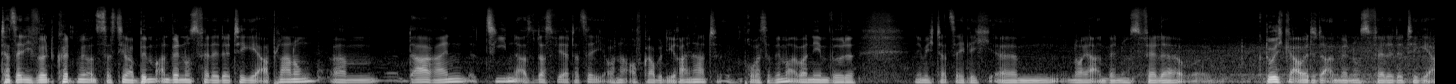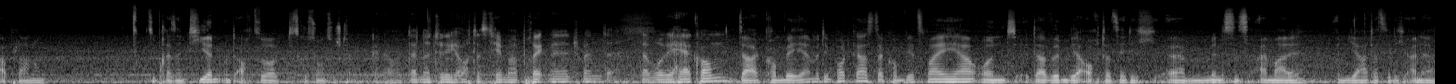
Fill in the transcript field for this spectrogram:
tatsächlich würd, könnten wir uns das Thema BIM-Anwendungsfälle der TGA-Planung ähm, da reinziehen. Also das wäre tatsächlich auch eine Aufgabe, die Reinhard, Professor Wimmer, übernehmen würde, nämlich tatsächlich ähm, neue Anwendungsfälle durchgearbeitete Anwendungsfälle der TGA-Planung zu präsentieren und auch zur Diskussion zu stellen. Genau. Dann natürlich auch das Thema Projektmanagement, da wo wir herkommen. Da kommen wir her mit dem Podcast, da kommen wir zwei her und da würden wir auch tatsächlich ähm, mindestens einmal im Jahr tatsächlich eine,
